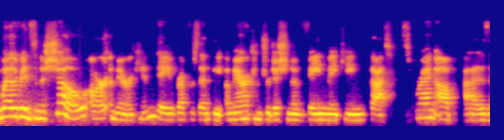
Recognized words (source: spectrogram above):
The weather vanes in the show are American. They represent the American tradition of vane making that sprang up as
